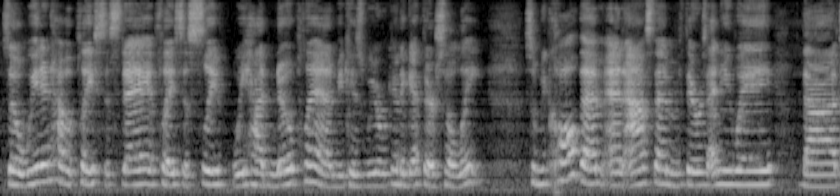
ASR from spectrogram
So we didn't have a place to stay, a place to sleep. We had no plan because we were gonna get there so late. So we called them and asked them if there was any way that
